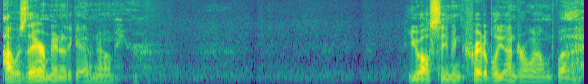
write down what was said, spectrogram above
I was there a minute ago, now I'm here. You all seem incredibly underwhelmed by that.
